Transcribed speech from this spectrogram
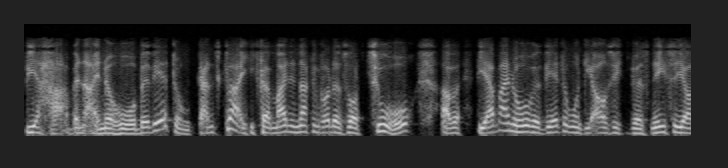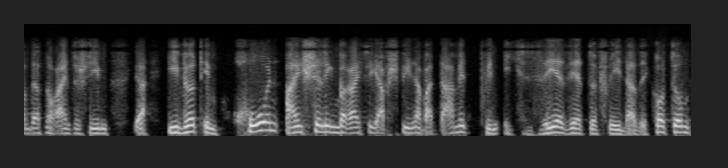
wir haben eine hohe Bewertung. Ganz klar. Ich vermeide nach wie vor das Wort zu hoch, aber wir haben eine hohe Bewertung und die Aussicht für das nächste Jahr, um das noch einzuschieben, ja, die wird im hohen einstelligen Bereich sich abspielen. Aber damit bin ich sehr, sehr zufrieden zufrieden. Also kurzum,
